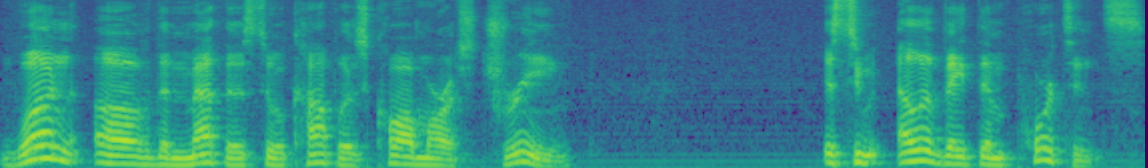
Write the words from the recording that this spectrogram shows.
one of the methods to accomplish Karl Marx's dream is to elevate the importance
